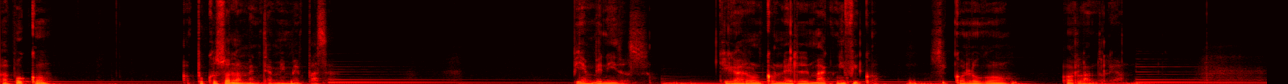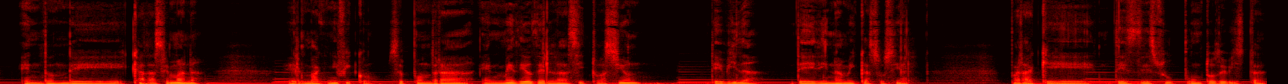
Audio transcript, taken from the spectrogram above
¿A poco? ¿A poco solamente a mí me pasa? Bienvenidos. Llegaron con el magnífico psicólogo Orlando León, en donde cada semana el magnífico se pondrá en medio de la situación de vida, de dinámica social, para que desde su punto de vista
